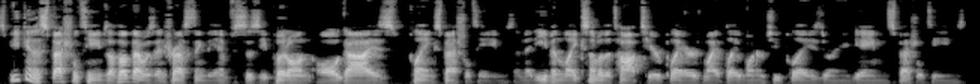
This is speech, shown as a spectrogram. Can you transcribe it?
Speaking of special teams, I thought that was interesting. The emphasis he put on all guys playing special teams, and that even like some of the top tier players might play one or two plays during a game in special teams.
